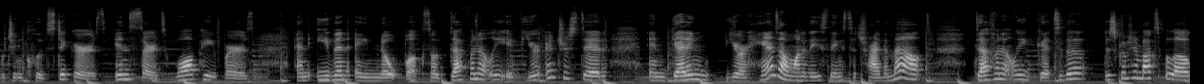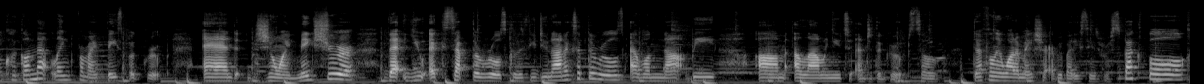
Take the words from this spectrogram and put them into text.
which include stickers, inserts, wallpapers, and even a notebook. So definitely, if you're interested in getting your hands on one of these things to try them out, definitely get to the description box below, click on that link for my Facebook group, and join. Make sure that you accept the rules, because if you do not accept the rules, I will not be um, allowing you to enter the group. So Definitely want to make sure everybody stays respectful,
